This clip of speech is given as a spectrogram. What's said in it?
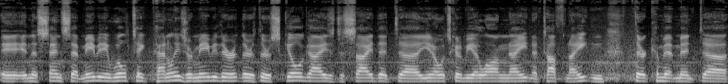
in the sense that maybe they will take penalties, or maybe their their, their skill guys decide that uh, you know it's going to be a long night and a tough night, and their commitment uh,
